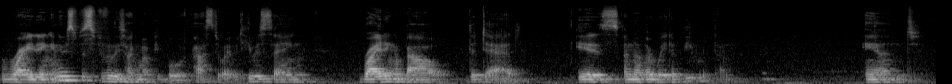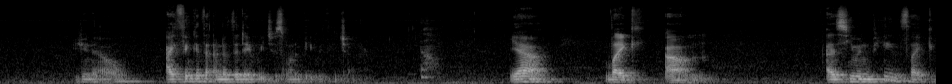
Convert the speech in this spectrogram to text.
writing, and he was specifically talking about people who have passed away, but he was saying writing about the dead is another way to be with them. And, you know, I think at the end of the day, we just want to be with each other. Oh. Yeah. Like, um, as human beings, like,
